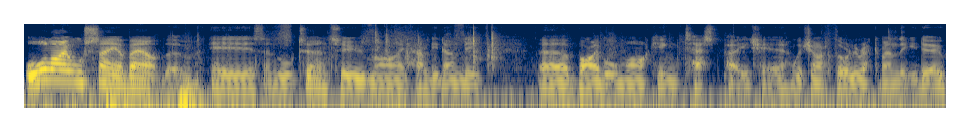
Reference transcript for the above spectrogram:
all I will say about them is, and we'll turn to my handy dandy Bible marking test page here, which I thoroughly recommend that you do.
